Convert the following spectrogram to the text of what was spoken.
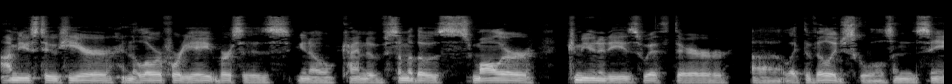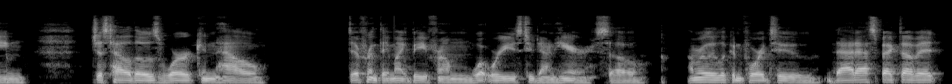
I'm used to here in the lower 48 versus, you know, kind of some of those smaller communities with their uh, like the village schools and seeing just how those work and how different they might be from what we're used to down here. So I'm really looking forward to that aspect of it.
